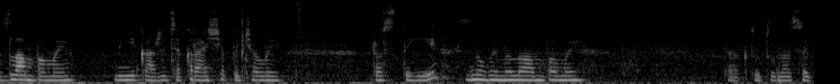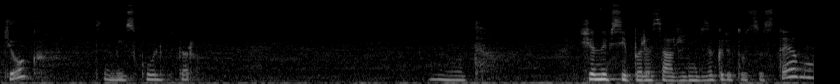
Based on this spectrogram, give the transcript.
з лампами, мені кажеться, краще почали рости з новими лампами. Так, тут у нас отек. Це мій скульптор. От. Ще не всі пересаджені в закриту систему.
